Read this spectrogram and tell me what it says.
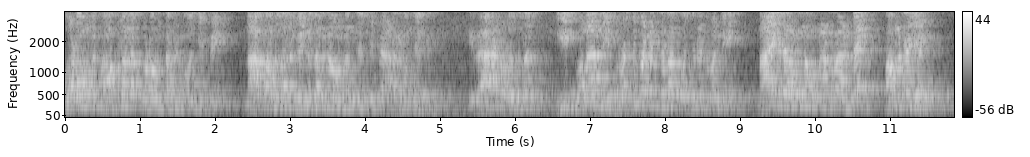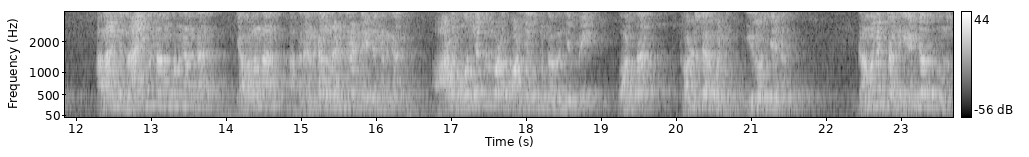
కూడా ఉన్న కాపులన్నా కూడా ఉంటారేమో అని చెప్పి నాకు అనుదానం వెన్నుదనగా ఉండని చెప్పి అడగడం జరిగింది. ఈ వేట రోజున ఈ కులాన్ని భ్రష్టు పట్టించడానికి వచ్చినటువంటి నాయకుడు ఎవరన్నా ఉన్నాడరా అంటే పవన్ కళ్యాణ్. అలాంటి నాయకుడిని నమ్ముకుని కనుక ఎవరన్నా అతని వెనకాల నడిచినట్టయితే కనుక వాళ్ళ భవిష్యత్తును కూడా పాడు చేసుకుంటారని చెప్పి కొరత కళ్ళు తెరవండి. ఈ రోజుకైనా గమనించండి ఏం జరుగుతుందో.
